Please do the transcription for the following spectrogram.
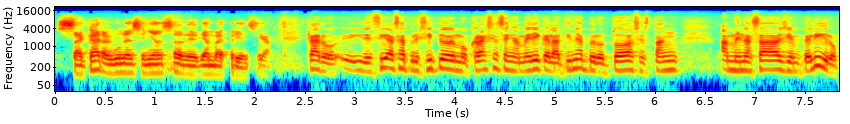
sacar alguna enseñanza de, ambas experiencias. Claro, y decías al principio democracias en América Latina, pero todas están amenazadas y en peligro.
